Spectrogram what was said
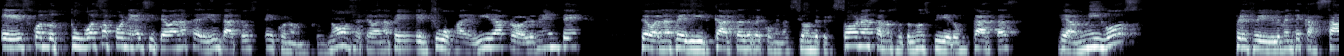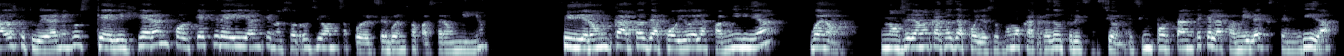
es cuando tú vas a poner si te van a pedir datos económicos, ¿no? O sea, te van a pedir tu hoja de vida probablemente, te van a pedir cartas de recomendación de personas. A nosotros nos pidieron cartas de amigos preferiblemente casados, que tuvieran hijos, que dijeran por qué creían que nosotros íbamos a poder ser buenos papás para un niño. Pidieron cartas de apoyo de la familia. Bueno, no se llaman cartas de apoyo, son como cartas de autorización. Es importante que la familia extendida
